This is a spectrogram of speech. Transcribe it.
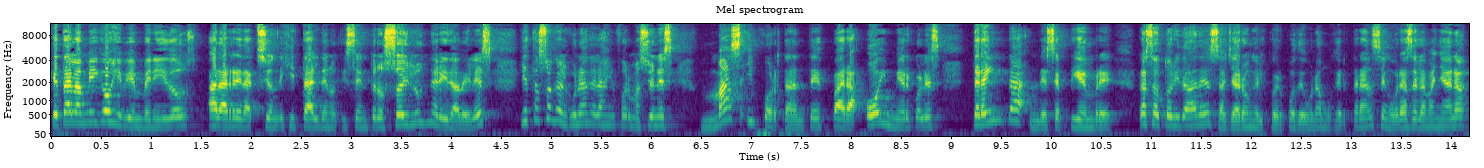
¿Qué tal amigos y bienvenidos a la redacción digital de Noticentro? Soy Luz Nerida Vélez y estas son algunas de las informaciones más importantes para hoy miércoles 30 de septiembre. Las autoridades hallaron el cuerpo de una mujer trans en horas de la mañana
